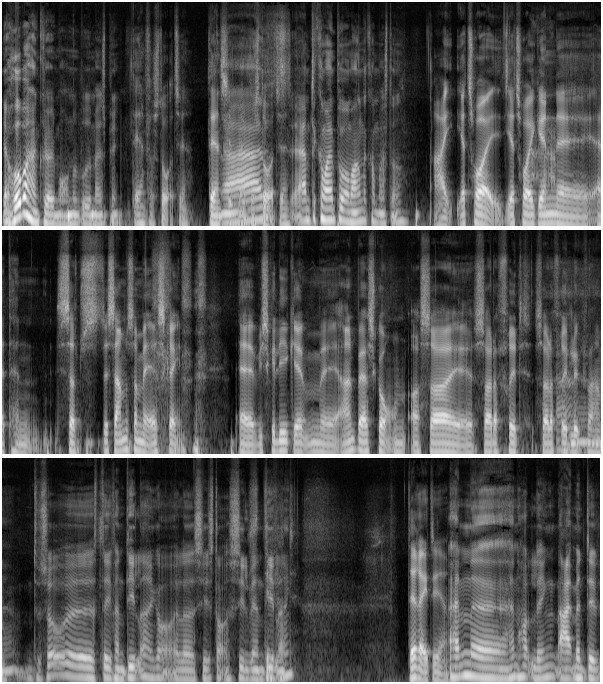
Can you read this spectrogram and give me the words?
jeg håber, han kører i morgenudbrud, Mads P. det er han for stor til. Det er han simpelthen for stor til. Ja, men det kommer an på, hvor mange der kommer afsted. Nej, jeg tror, jeg tror igen, øh, at han... Så, det samme som med Askren. uh, vi skal lige igennem uh, Arnbergsskoven, og så, uh, så er der frit, så er der frit løb for ham. Ja, Du så øh, Stefan Diller i går, eller sidste år, Silvian Diller, ikke? Det er rigtigt, ja. Han, øh, han holdt længe. Nej, men det,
